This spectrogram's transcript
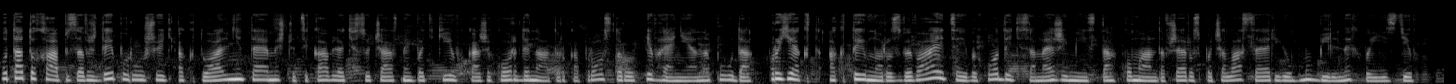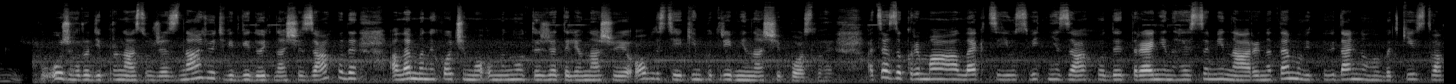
У тато хаб завжди порушують актуальні теми, що цікавлять сучасних батьків, каже координаторка простору Євгенія Напуда. Проєкт активно розвивається і виходить за межі міста. Команда вже розпочала серію мобільних виїздів. В Ужгороді про нас вже знають, відвідують наші заходи, але ми не хочемо оминути жителів нашої області, яким потрібні наші послуги. А це, зокрема, лекції, освітні заходи, тренінги, семінари на тему відповідального батьківства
